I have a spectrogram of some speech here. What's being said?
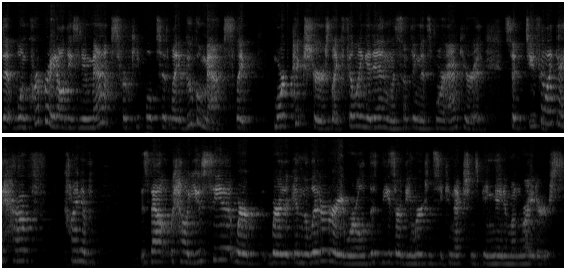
that will incorporate all these new maps for people to like Google Maps, like more pictures, like filling it in with something that's more accurate. So do you feel like I have kind of is that how you see it where where in the literary world these are the emergency connections being made among writers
